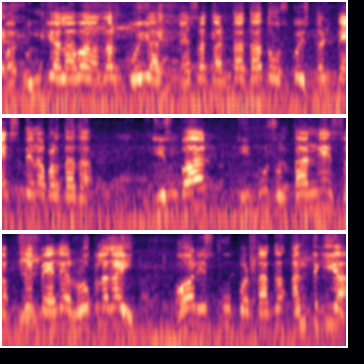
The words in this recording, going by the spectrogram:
और उनके अलावा अगर कोई ऐसा करता था तो उसको स्तन टैक्स देना पड़ता था, जिस पर टीपू सुल्तान ने सबसे पहले रोक लगाई और इस कुप्रथा का अंत किया।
